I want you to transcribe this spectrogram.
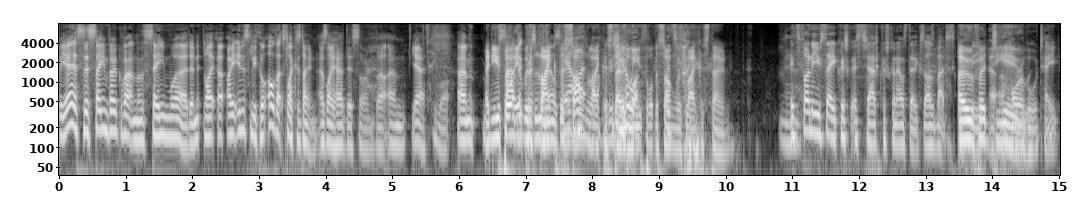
But yeah, it's the same vocal pattern and the same word, and like I- I instantly thought, oh, that's like a stone as I heard this song. But um, yeah. Tell you what. Um, And you thought it was Chris like Cornell's the dead. Yeah, song I- like a you stone, know or you thought the song It's was like a stone? It's funny you say Chris Chad Chris Cornell's dead because I was about to give the, uh, a horrible take.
